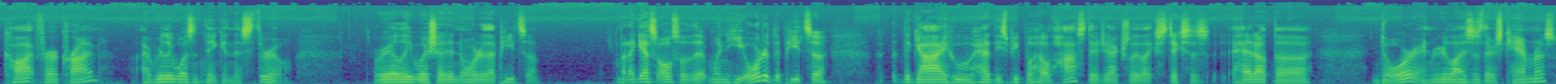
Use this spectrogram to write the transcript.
caught for a crime? I really wasn't thinking this through. Really wish I didn't order that pizza. But I guess also that when he ordered the pizza, the guy who had these people held hostage actually like sticks his head out the door and realizes there's cameras.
